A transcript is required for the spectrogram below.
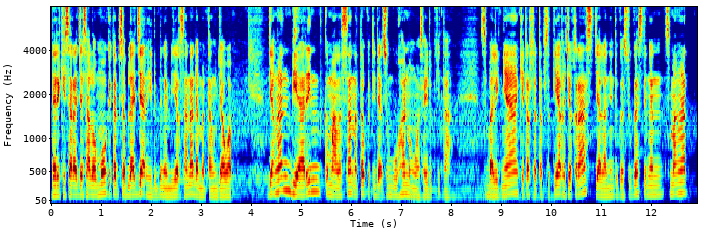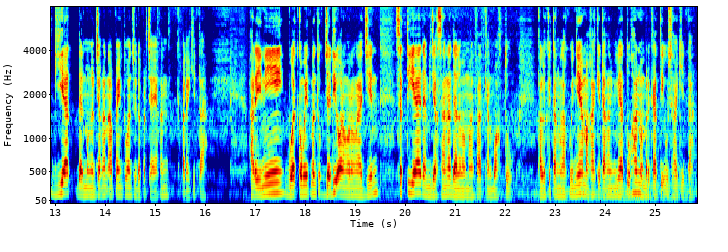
Dari kisah Raja Salomo, kita bisa belajar hidup dengan bijaksana dan bertanggung jawab. Jangan biarin kemalasan atau ketidaksungguhan menguasai hidup kita. Sebaliknya, kita harus tetap setia kerja keras, jalanin tugas-tugas dengan semangat, giat, dan mengerjakan apa yang Tuhan sudah percayakan kepada kita. Hari ini, buat komitmen untuk jadi orang-orang rajin, setia, dan bijaksana dalam memanfaatkan waktu. Kalau kita ngelakuinnya, maka kita akan melihat Tuhan memberkati usaha kita.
